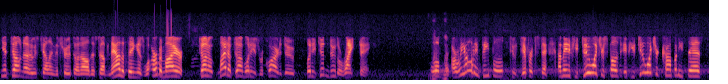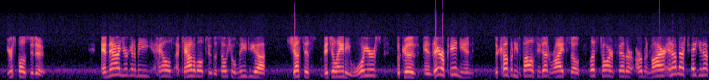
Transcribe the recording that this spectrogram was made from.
You don't know who's telling the truth on all this stuff. Now the thing is, well, Urban Meyer done might have done what he's required to do, but he didn't do the right thing. Well, What- what- are we holding people to different standards? I mean, if you do what you're supposed, if you do what your company says you're supposed to do, and now you're going to be held accountable to the social media justice vigilante warriors because, in their opinion, the company's policy doesn't right. So let's tar and feather Urban Meyer. And I'm not taking up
